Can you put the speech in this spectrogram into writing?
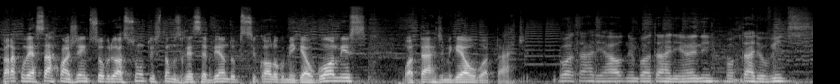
Para conversar com a gente sobre o assunto, estamos recebendo o psicólogo Miguel Gomes. Boa tarde, Miguel. Boa tarde. Boa tarde, Raul. Boa tarde, Anne. Boa tarde, ouvintes.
